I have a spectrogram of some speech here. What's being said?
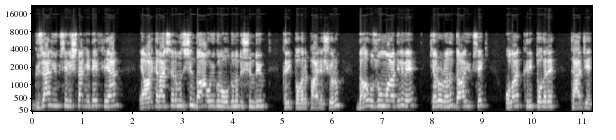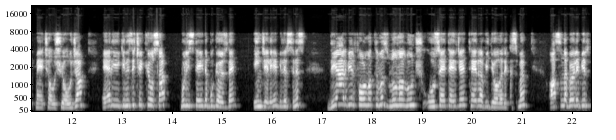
güzel yükselişler hedefleyen e, arkadaşlarımız için daha uygun olduğunu düşündüğüm kriptoları paylaşıyorum. Daha uzun vadeli ve kar oranı daha yüksek olan kriptoları tercih etmeye çalışıyor olacağım. Eğer ilginizi çekiyorsa bu listeyi de bu gözle inceleyebilirsiniz. Diğer bir formatımız Luna Launch USTC Terra videoları kısmı. Aslında böyle bir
